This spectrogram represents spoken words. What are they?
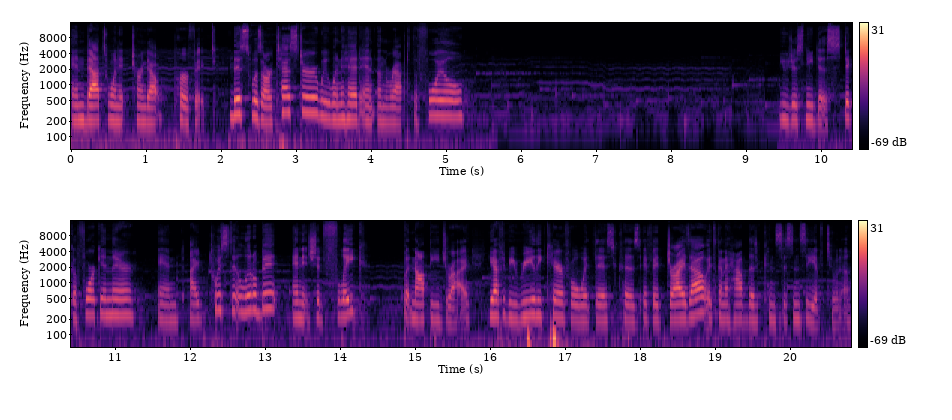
and that's when it turned out perfect. This was our tester. We went ahead and unwrapped the foil. You just need to stick a fork in there and I twist it a little bit and it should flake but not be dry. You have to be really careful with this because if it dries out, it's going to have the consistency of tuna.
